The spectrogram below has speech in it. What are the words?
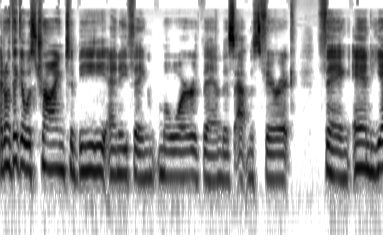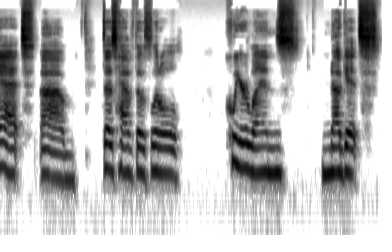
I don't think it was trying to be anything more than this atmospheric thing, and yet um, does have those little queer lens nuggets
